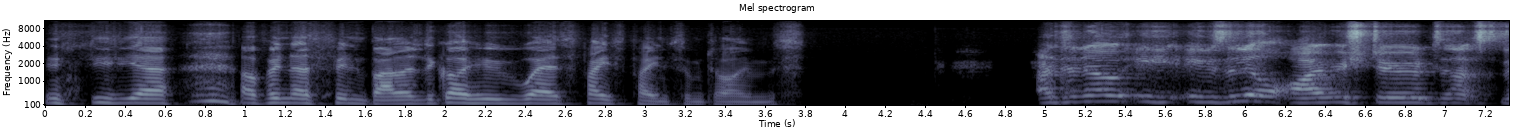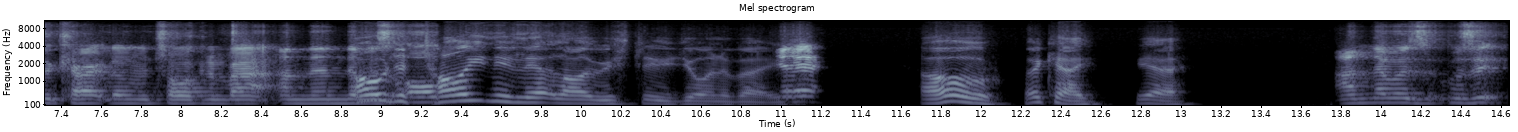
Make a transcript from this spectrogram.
yeah, I think that's Finn Balor, the guy who wears face paint sometimes. I don't know. He, he was a little Irish dude. That's the character I'm talking about. And then there Oh, was the all, tiny little Irish dude you want about? Yeah. Oh, okay. Yeah. and there was was it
